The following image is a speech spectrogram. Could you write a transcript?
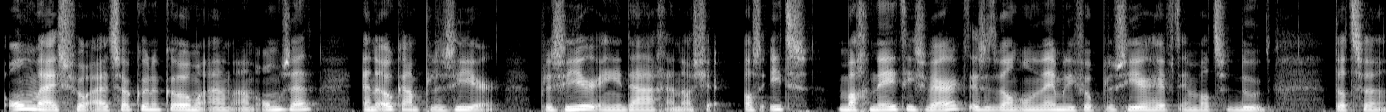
onwijs veel uit zou kunnen komen aan, aan omzet en ook aan plezier. Plezier in je dagen. En als, je, als iets magnetisch werkt, is het wel een ondernemer die veel plezier heeft in wat ze doet. Dat ze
